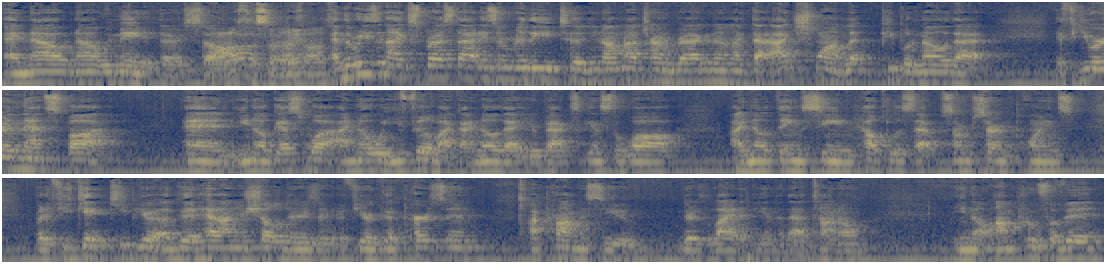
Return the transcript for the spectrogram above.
and now now we made it there. So Awesome, man. awesome. and the reason I express that isn't really to, you know, I'm not trying to brag or nothing like that. I just want to let people know that if you are in that spot and, you know, guess what? I know what you feel like. I know that your back's against the wall. I know things seem helpless at some certain points. But if you get keep your a good head on your shoulders, if you're a good person, I promise you there's light at the end of that tunnel. You know, I'm proof of it.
